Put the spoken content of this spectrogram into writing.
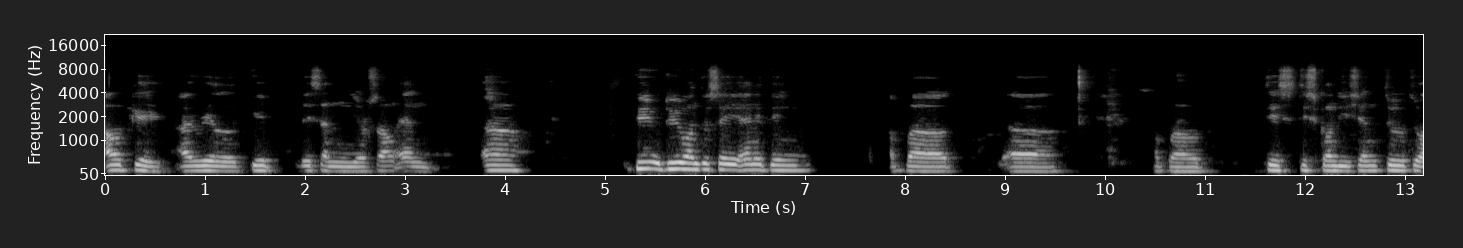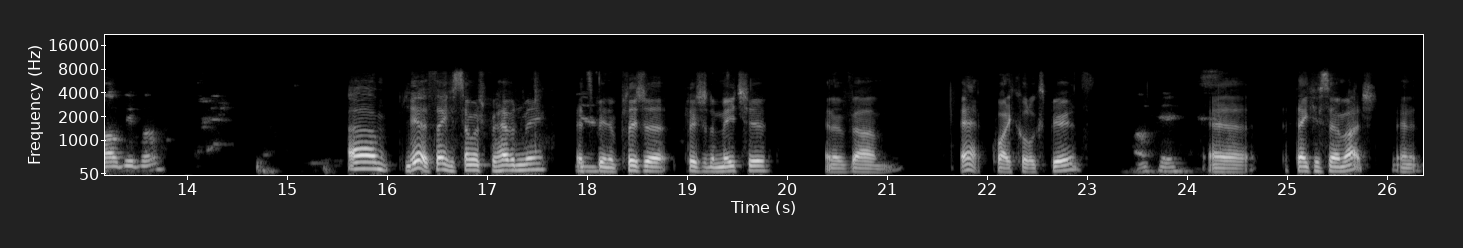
okay i will keep listen your song and uh do you do you want to say anything about uh about this this condition to to all people Um, yeah, thank you so much for having me. It's Yeah. been a pleasure, pleasure to meet you, and of um, yeah, quite a cool experience. okay Uh, thank you so much, and it's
